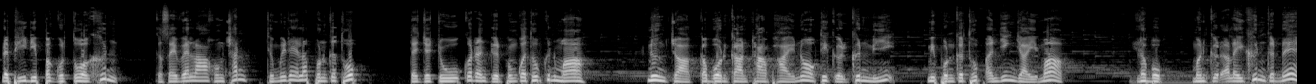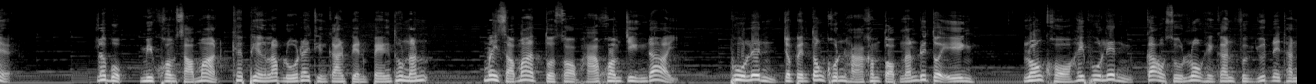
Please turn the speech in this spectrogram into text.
และผีดิบปรากฏตัวขึ้น กระแสเวลาของฉันถึงไม่ได้รับผลกระทบ แต่จู่ๆก็ดันเกิดผลกระทบขึ้นมา เนื่องจากกระบวนการทางภายนอกที่เกิดขึ้นนี้ มีผลกระทบอันยิ่งใหญ่มาก ระบบมันเกิดอะไรขึ้นกันแน่ ระบบมีความสามารถแค่เพียงรับรู้ได้ถึงการเปลี่ยนแปลงเท่านั้น ไม่สามารถตรวจสอบหาความจริงได้ ผู้เล่นจำเป็นต้องค้นหาคำตอบนั้นด้วยตัวเอง ลองขอให้ผู้เล่นก้าวสู่โลกแห่งการฝึกยุทธในทัน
